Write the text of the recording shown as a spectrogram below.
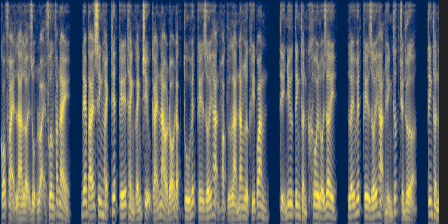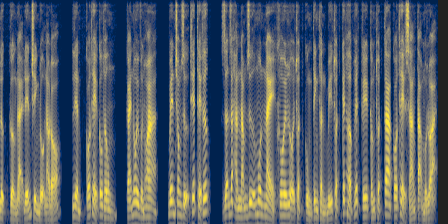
có phải là lợi dụng loại phương pháp này, đem tái sinh hạch thiết kế thành gánh chịu cái nào đó đặc thù huyết kế giới hạn hoặc là năng lực khí quan, tỉ như tinh thần khôi lỗi dây, lấy huyết kế giới hạn hình thức truyền thừa, tinh thần lực cường đại đến trình độ nào đó, liền có thể câu thông, cái nôi vườn hoa, bên trong dự thiết thể thức dẫn dắt hắn nắm giữ môn này khôi lỗi thuật cùng tinh thần bí thuật kết hợp huyết kế cấm thuật ta có thể sáng tạo một loại.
